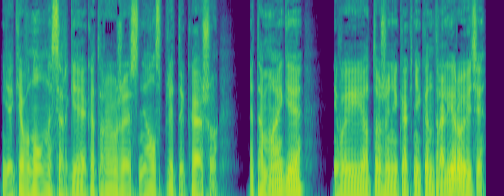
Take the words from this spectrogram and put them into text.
Я кивнул на Сергея, который уже снял с плиты кашу. «Это магия, и вы ее тоже никак не контролируете?»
